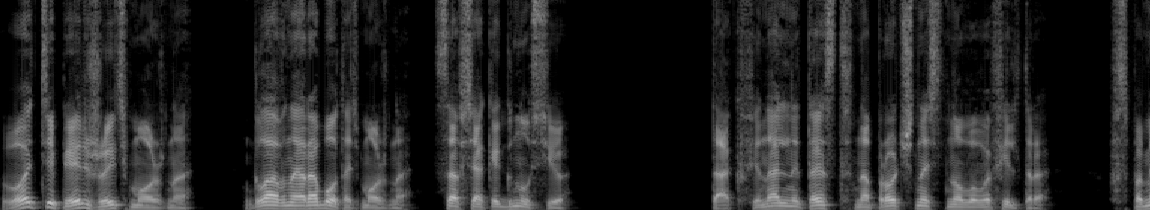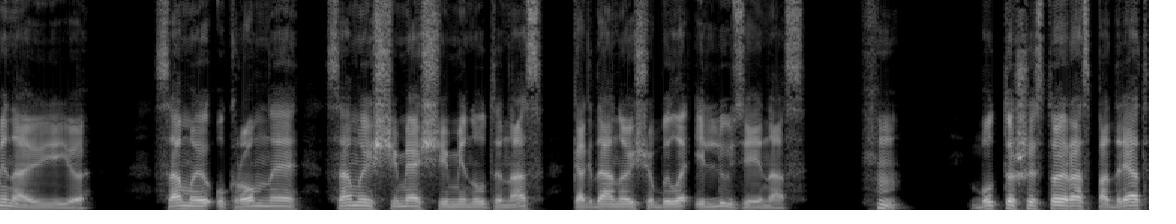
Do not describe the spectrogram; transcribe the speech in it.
Вот теперь жить можно. Главное, работать можно, со всякой гнусью. Так, финальный тест на прочность нового фильтра. Вспоминаю ее. Самые укромные, самые щемящие минуты нас, когда оно еще было иллюзией нас. Хм, будто шестой раз подряд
